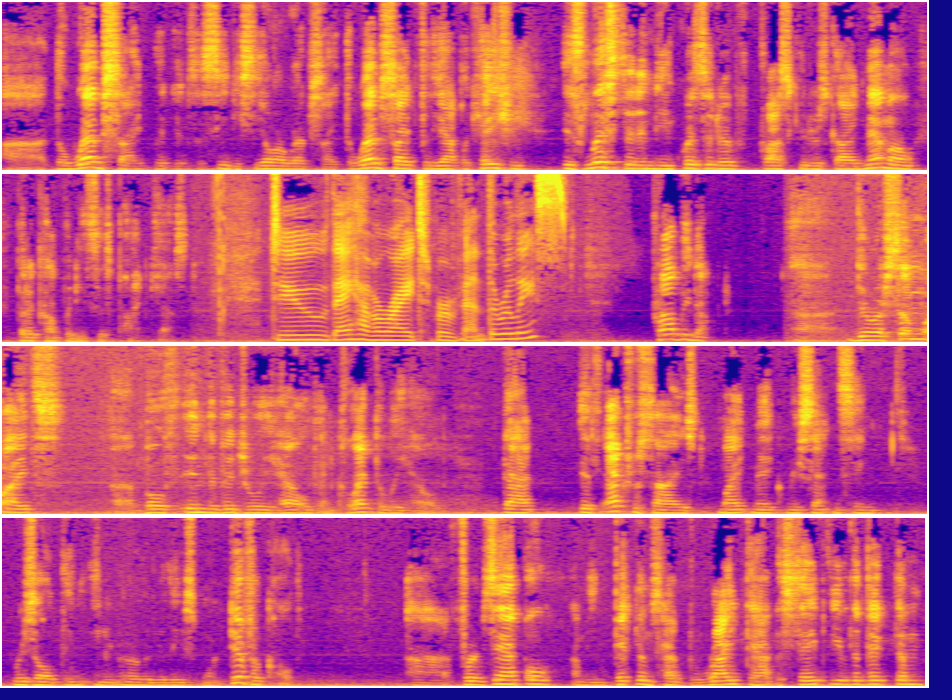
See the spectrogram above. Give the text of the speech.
Uh, the website, it's a CDCR website, the website for the application is listed in the Inquisitive Prosecutor's Guide memo that accompanies this podcast. Do they have a right to prevent the release? Probably not. Uh, there are some rights, uh, both individually held and collectively held, that, if exercised, might make resentencing resulting in an early release more difficult. Uh, for example, I mean, victims have the right to have the safety of the victim,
